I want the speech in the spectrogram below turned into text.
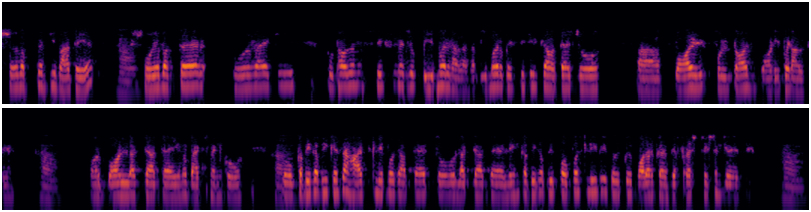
शोएब अख्तर की बात है ये। हाँ। शोएब अख्तर बोल रहा है कि 2006 में जो बीमर डाला था बीमर बेसिकली क्या होता है जो बॉल फुल टॉस बॉडी पे डालते हैं। हाँ। और बॉल लग जाता है यू नो बैट्समैन को। हाँ। तो कभी कभी कैसा हाथ स्लिप हो जाता है तो लग जाता है लेकिन कभी कभी पर्पसली भी कोई कोई बॉलर करते हैं फ्रस्ट्रेशन की वजह से। हाँ।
